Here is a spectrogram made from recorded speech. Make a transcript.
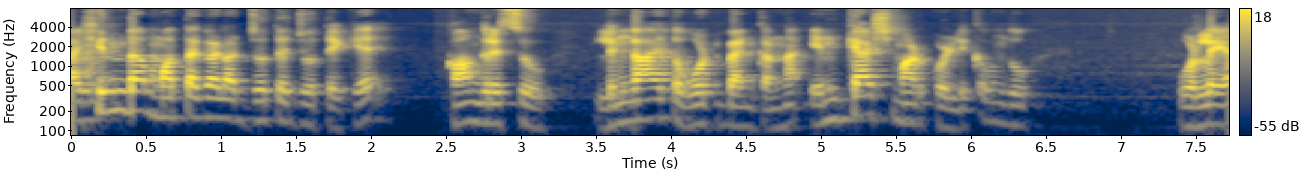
ಅಹಿಂದ ಮತಗಳ ಜೊತೆ ಜೊತೆಗೆ ಕಾಂಗ್ರೆಸ್ಸು ಲಿಂಗಾಯತ ವೋಟ್ ಬ್ಯಾಂಕ್ ಅನ್ನ ಎನ್ಕ್ಯಾಶ್ ಮಾಡ್ಕೊಳ್ಳಿಕ್ಕೆ ಒಂದು ಒಳ್ಳೆಯ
